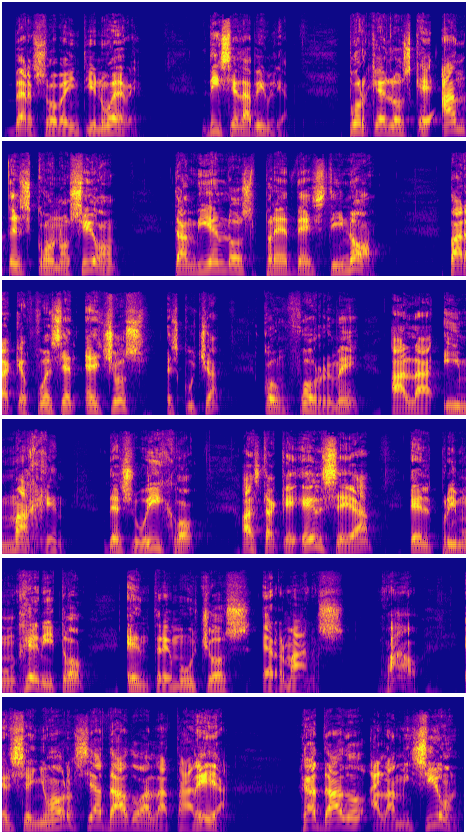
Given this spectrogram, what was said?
verso 29. Dice la Biblia, porque los que antes conoció, también los predestinó para que fuesen hechos, escucha, conforme a la imagen de su Hijo, hasta que Él sea el primogénito entre muchos hermanos. ¡Wow! el Señor se ha dado a la tarea, se ha dado a la misión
